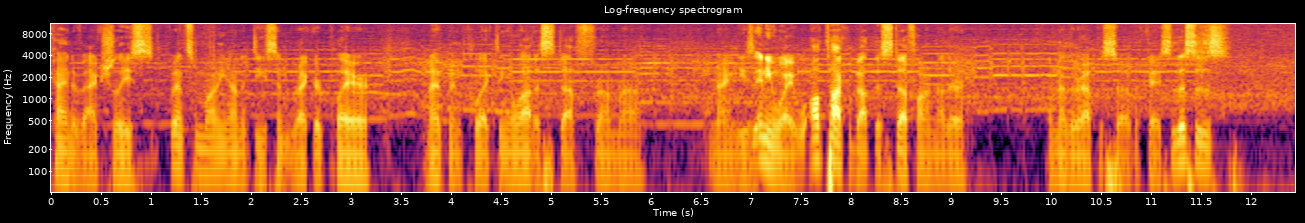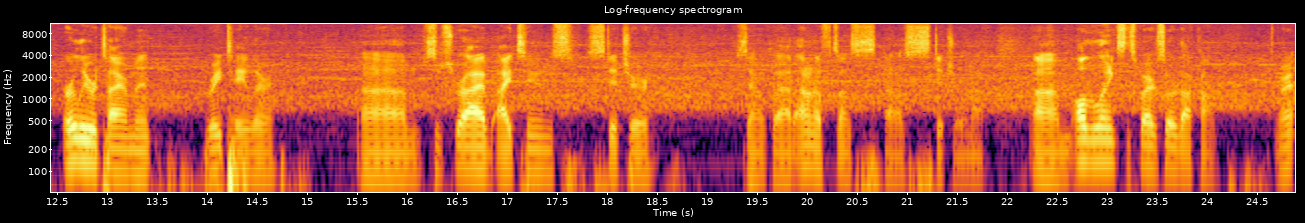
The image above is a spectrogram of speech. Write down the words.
kind of actually spent some money on a decent record player, and I've been collecting a lot of stuff from uh, 90s. Anyway, I'll talk about this stuff on another another episode. Okay, so this is early retirement. Ray Taylor. Um, subscribe, iTunes, Stitcher, SoundCloud. I don't know if it's on uh, Stitcher or not. Um, all the links, inspireddisorder.com. All right.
